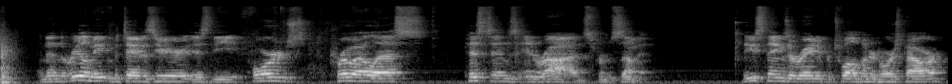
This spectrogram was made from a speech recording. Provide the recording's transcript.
And then the real meat and potatoes here is the Forged Pro LS pistons and rods from Summit. These things are rated for 1200 horsepower.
